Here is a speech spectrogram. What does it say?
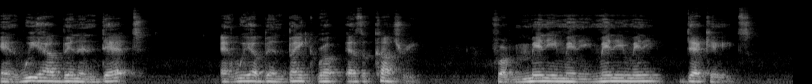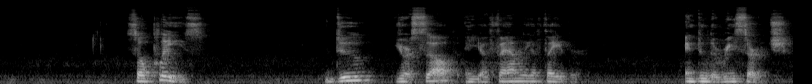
And we have been in debt and we have been bankrupt as a country for many, many, many, many decades. So please do yourself and your family a favor and do the research.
